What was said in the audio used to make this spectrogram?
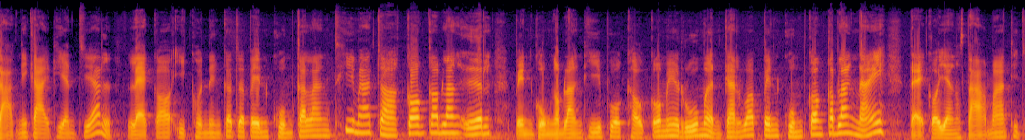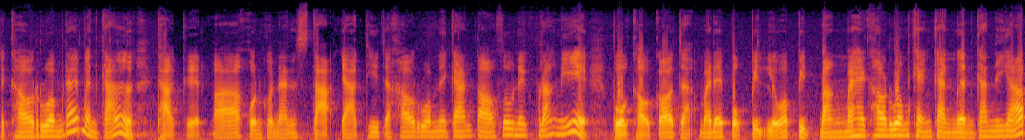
จากนิกายเทียนเจียน และก็อีกคนหนึ่งก็จะเป็นขุมกำลังที่มาจากกองกำลังอื่น เป็นขุมกำลังที่พวกเขาก็ไม่รู้เหมือนกันว่าเป็นขุมกองกำลังไหน แต่ก็ยังสามารถที่จะเข้าร่วมได้เหมือนกัน ถ้าเกิดว่าคนคนนั้นจะอยากที่จะเข้าร่วมในการต่อสู้ในครั้งนี้ พวกเขาก็จะไม่ได้ปกปิดหรือว่าปิดบังไม่ให้เข้าร่วมแข่งขันเหมือนกันนะครับ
